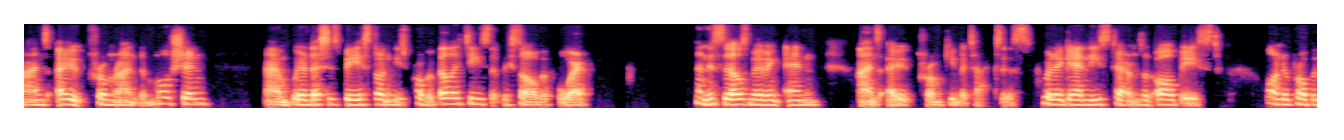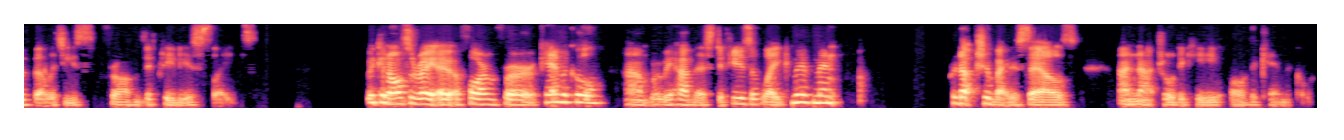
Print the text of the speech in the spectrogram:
and out from random motion, um, where this is based on these probabilities that we saw before, and the cells moving in and out from chemotaxis, where again, these terms are all based on the probabilities from the previous slides. We can also write out a form for chemical, um, where we have this diffusive like movement, production by the cells, and natural decay of the chemical.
